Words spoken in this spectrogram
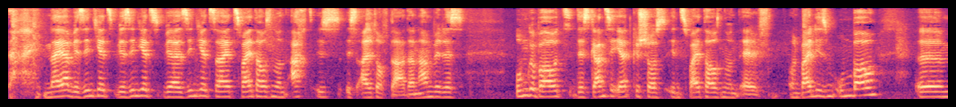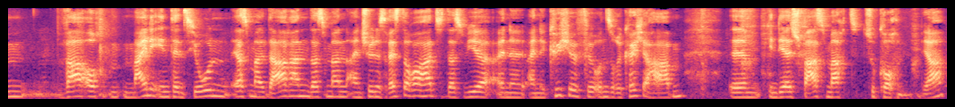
Naja, wir sind jetzt, wir sind jetzt, wir sind jetzt seit 2008 ist, ist Althoff da. Dann haben wir das umgebaut, das ganze Erdgeschoss in 2011. Und bei diesem Umbau ähm, war auch meine Intention erstmal daran, dass man ein schönes Restaurant hat, dass wir eine, eine Küche für unsere Köche haben, ähm, in der es Spaß macht zu kochen. Ja,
